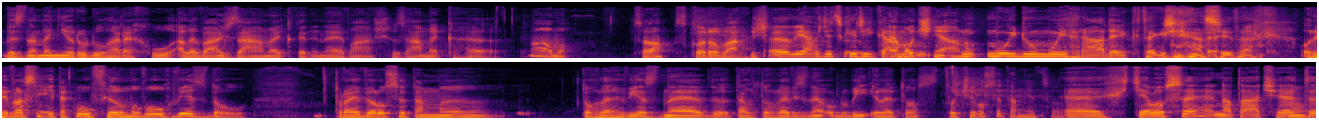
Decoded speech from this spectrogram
ve znamení rodu Harachu, ale váš zámek, tedy ne váš zámek, no, co? Skoro váš. Eh, já vždycky říkám, Emočně ano. můj dům, můj hrádek, takže asi tak. On je vlastně i takovou filmovou hvězdou. Projevilo se tam eh, tohle hvězdné, tohle hvězdné období i letos? Točilo se tam něco? Eh, chtělo se natáčet, no.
